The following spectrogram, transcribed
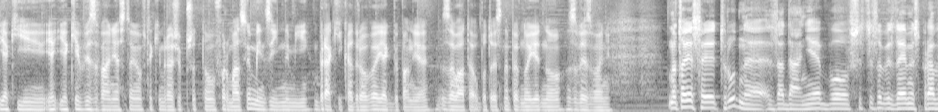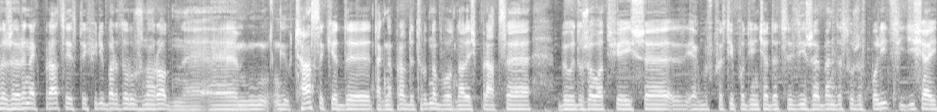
Jaki, ja- jakie wyzwania stoją w takim razie przed tą formacją? Między innymi braki kadrowe. Jakby pan je załatał? Bo to jest na pewno jedno z wyzwań. No to jest e, trudne zadanie, bo wszyscy sobie zdajemy sprawę, że rynek pracy jest w tej chwili bardzo różnorodny. Czasy, kiedy tak naprawdę trudno było znaleźć pracę, były dużo łatwiejsze, jakby w kwestii podjęcia decyzji, że będę służył w policji. Dzisiaj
